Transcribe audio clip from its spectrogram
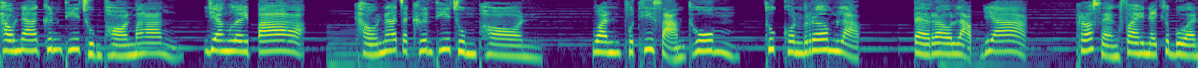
เขาน่าขึ้นที่ชุมพรมั่งยังเลยป้า เขาน่าจะขึ้นที่ชุมพร วันพุธที่สามทุ่ม ทุกคนเริ่มหลับ แต่เราหลับยาก เพราะแสงไฟในขบวน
